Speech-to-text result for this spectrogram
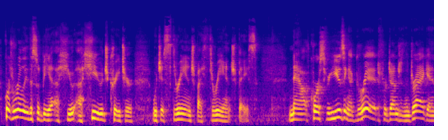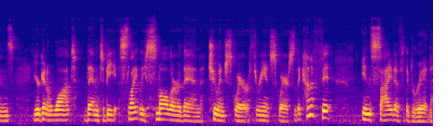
Of course, really this would be a, hu a huge creature, which is three inch by three inch base. Now, of course, if you're using a grid for Dungeons and Dragons, you're going to want them to be slightly smaller than two inch square or three inch square. So they kind of fit inside of the grid.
